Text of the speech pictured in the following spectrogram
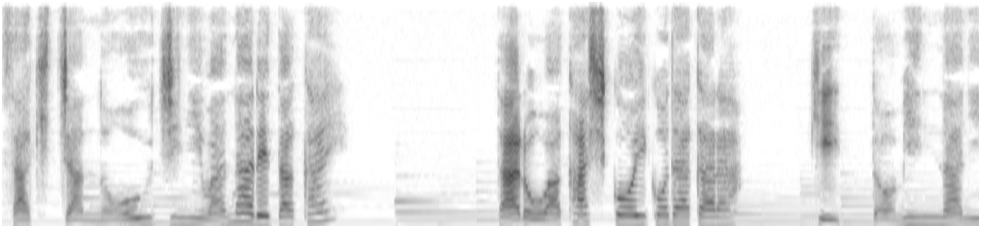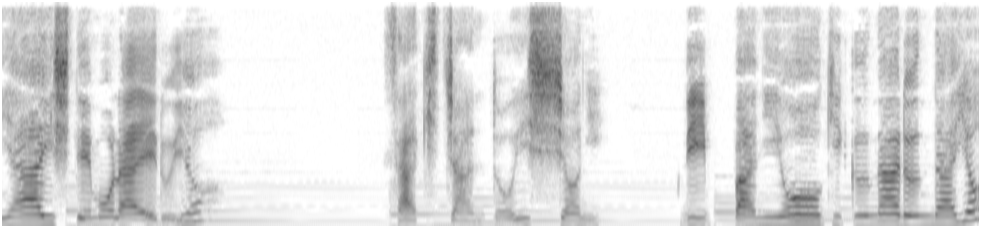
さきちゃんのお家には慣れたかい？太郎は賢い子だから、きっとみんなに愛してもらえるよ。さきちゃんと一緒に立派に大きくなるんだよ。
